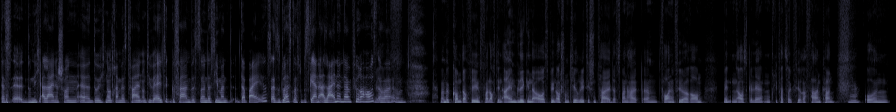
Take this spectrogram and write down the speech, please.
dass äh, du nicht alleine schon äh, durch Nordrhein-Westfalen und die Welt gefahren bist, sondern dass jemand dabei ist. Also du hast gesagt, du bist gerne alleine in deinem Führerhaus, ja. aber... Ähm man bekommt auf jeden Fall auch den Einblick in der Ausbildung, auch schon im theoretischen Teil, dass man halt ähm, vorne im Führerraum mit einem ausgelernten Triebfahrzeugführer fahren kann. Ja. Und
